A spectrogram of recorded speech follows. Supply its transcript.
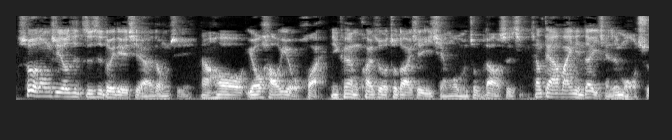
所有东西都是知识堆叠起来的东西，然后有好有坏，你可以很快速的做到一些以前我们做不到的事情。像 Data Binding 在以前是魔术，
